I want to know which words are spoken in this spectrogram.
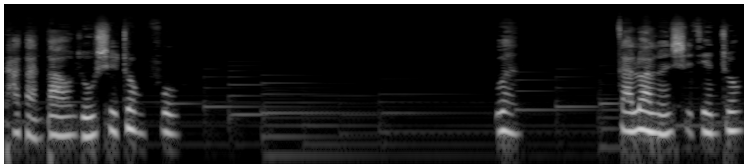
她感到如释重负。问：在乱伦事件中，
